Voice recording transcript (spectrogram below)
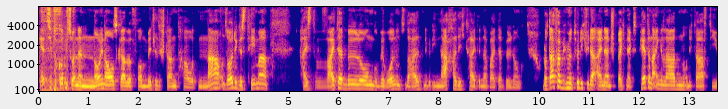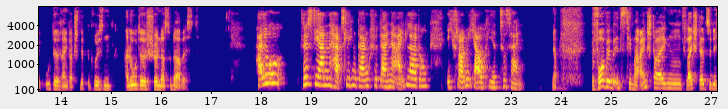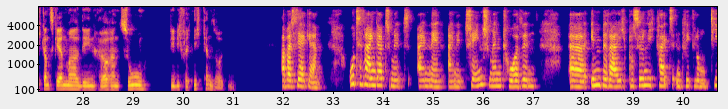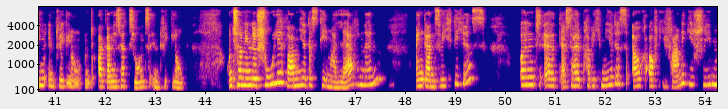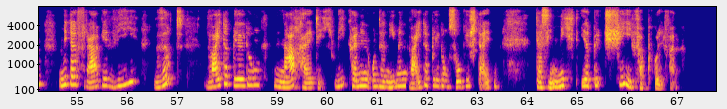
Herzlich willkommen zu einer neuen Ausgabe vom Mittelstand hautnah. Unser heutiges Thema heißt Weiterbildung und wir wollen uns unterhalten über die Nachhaltigkeit in der Weiterbildung. Und auch dafür habe ich mir natürlich wieder eine entsprechende Expertin eingeladen und ich darf die Ute Reingard-Schmidt begrüßen. Hallo Ute, schön, dass du da bist. Hallo Christian, herzlichen Dank für deine Einladung. Ich freue mich auch hier zu sein. Ja. Bevor wir ins Thema einsteigen, vielleicht stellst du dich ganz gern mal den Hörern zu, die dich vielleicht nicht kennen sollten? Aber sehr gern. Ute Weingart-Schmidt, eine, eine Change-Mentorin äh, im Bereich Persönlichkeitsentwicklung, Teamentwicklung und Organisationsentwicklung. Und schon in der Schule war mir das Thema Lernen ein ganz wichtiges. Und äh, deshalb habe ich mir das auch auf die Fahne geschrieben mit der Frage, wie wird Weiterbildung nachhaltig? Wie können Unternehmen Weiterbildung so gestalten, dass sie nicht ihr Budget verpulvern?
